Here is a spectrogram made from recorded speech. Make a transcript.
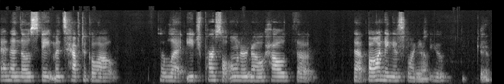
And then those statements have to go out to let each parcel owner know how the, that bonding is going to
